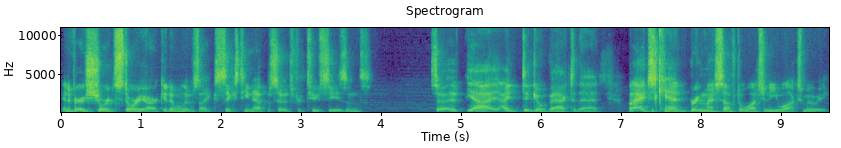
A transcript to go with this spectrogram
in a very short story arc. It only was like 16 episodes for two seasons. So yeah, I, I did go back to that, but I just can't bring myself to watch an Ewoks movie.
